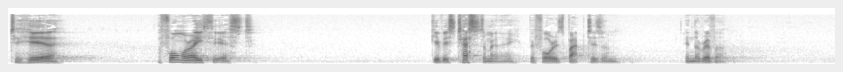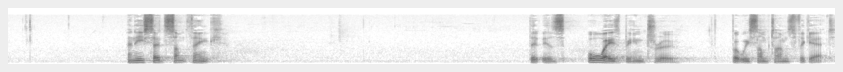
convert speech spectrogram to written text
to hear a former atheist give his testimony before his baptism in the river. And he said something that has always been true, but we sometimes forget.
